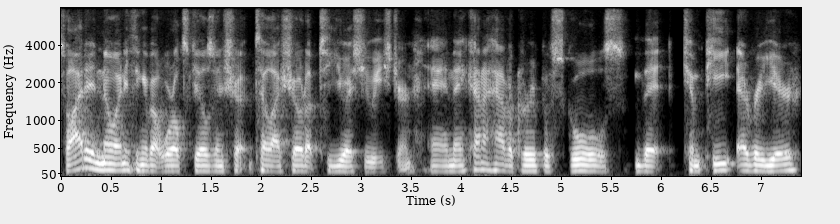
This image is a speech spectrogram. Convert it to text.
So I didn't know anything about World Skills until I showed up to USU Eastern, and they kind of have a group of schools that compete every year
